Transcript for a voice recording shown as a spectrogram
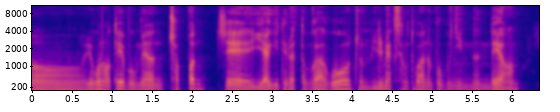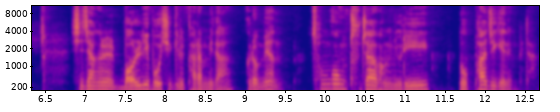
어, 요건 어떻게 보면 첫 번째 이야기 드렸던 거하고 좀 일맥상통하는 부분이 있는데요. 시장을 멀리 보시길 바랍니다. 그러면 성공 투자 확률이 높아지게 됩니다.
